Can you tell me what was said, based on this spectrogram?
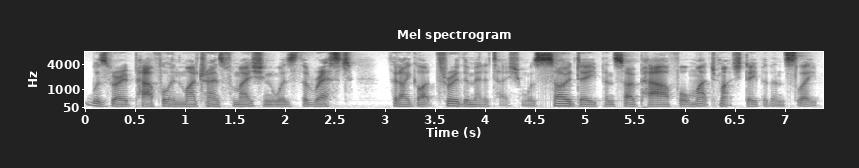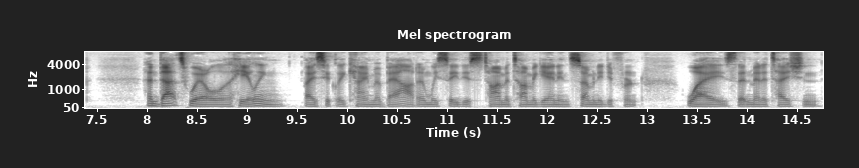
was very powerful in my transformation was the rest that I got through the meditation was so deep and so powerful, much, much deeper than sleep. And that's where all the healing basically came about. And we see this time and time again in so many different ways that meditation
